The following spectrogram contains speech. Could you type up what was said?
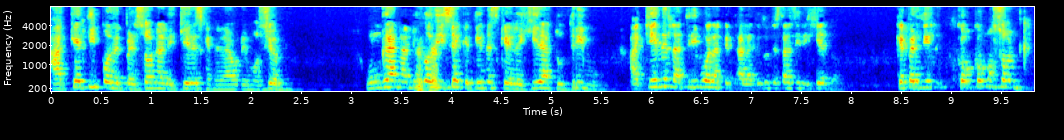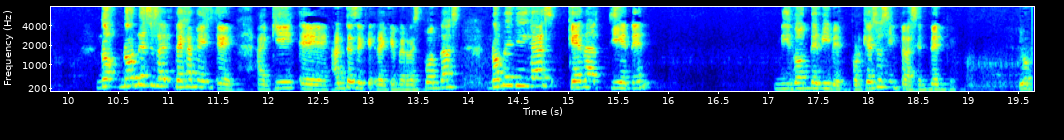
a qué tipo de persona le quieres generar una emoción. Un gran amigo dice que tienes que elegir a tu tribu. ¿A quién es la tribu a la que, a la que tú te estás dirigiendo? ¿Qué perfil? ¿Cómo, son? No, no necesariamente, déjame eh, aquí, eh, antes de que, me respondas, no me digas qué edad tienen ni dónde viven, porque eso es intrascendente. Lo que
